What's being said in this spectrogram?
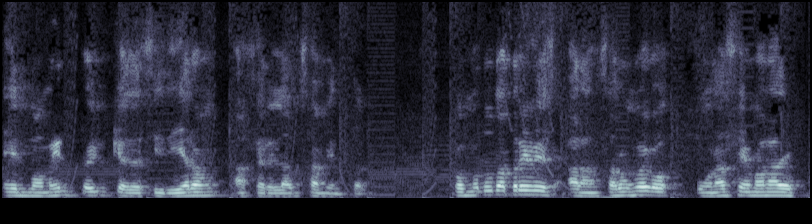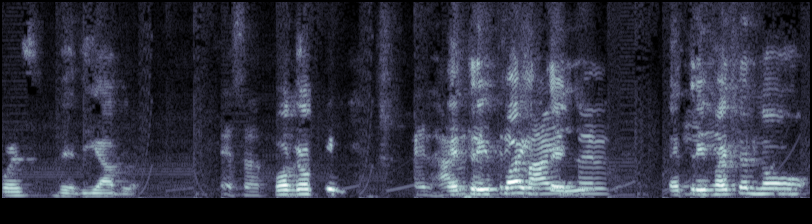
el momento en que decidieron hacer el lanzamiento ¿cómo tú te atreves a lanzar un juego una semana después de Diablo? Exacto. Porque el Street, Fighter, Street Fighter no,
